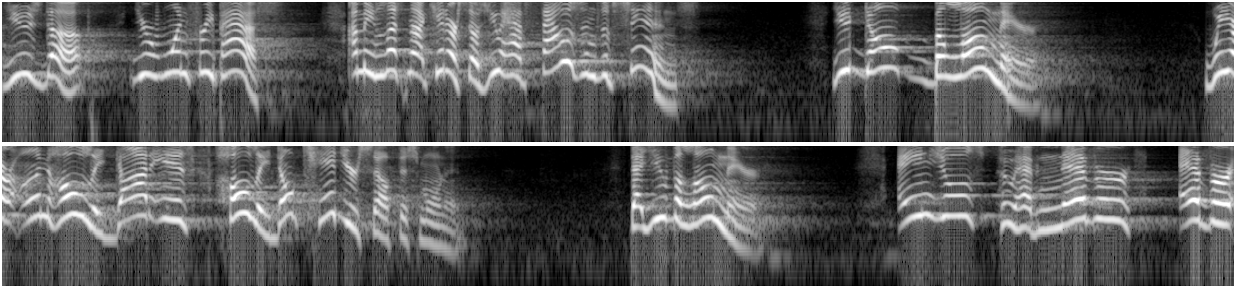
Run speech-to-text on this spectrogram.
used up your one free pass? I mean, let's not kid ourselves. You have thousands of sins. You don't belong there. We are unholy. God is holy. Don't kid yourself this morning that you belong there. Angels who have never, ever,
